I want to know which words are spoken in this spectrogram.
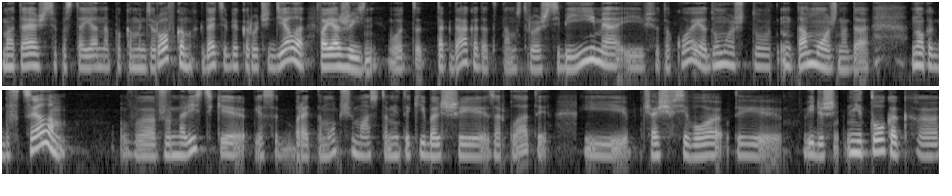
мотаешься постоянно по командировкам, когда тебе, короче, дело твоя жизнь. Вот тогда, когда ты там строишь себе имя и все такое, я думаю, что ну, там можно, да. Но как бы в целом в, в журналистике, если брать там общую массу, там не такие большие зарплаты, и чаще всего ты видишь не то, как э,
